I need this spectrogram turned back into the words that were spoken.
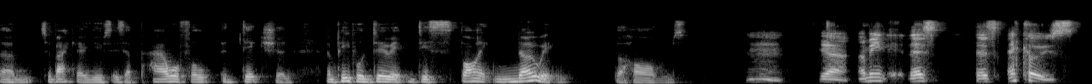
um, tobacco use is a powerful addiction, and people do it despite knowing the harms. Mm, yeah, I mean, there's there's echoes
